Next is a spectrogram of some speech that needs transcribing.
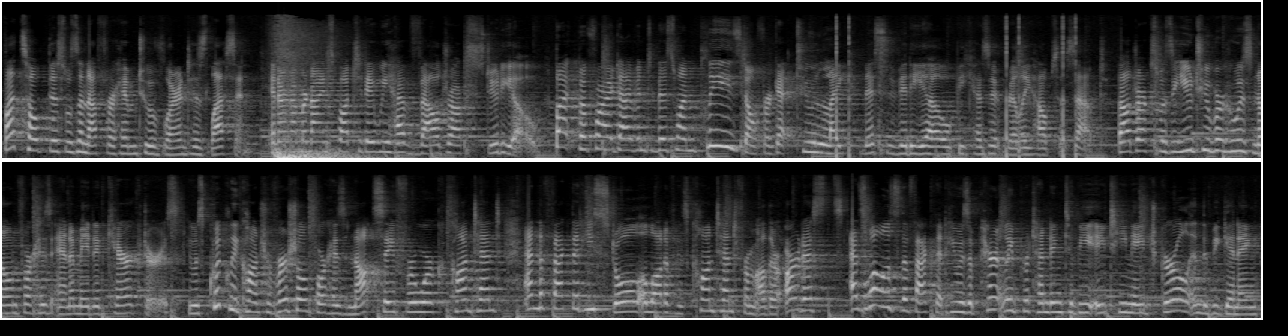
Let's hope this was enough for him to have learned his lesson. In our number 9 spot today we have Valdrox Studio. But before I dive into this one, please don't forget to like this video because it really helps us out. Valdrox was a YouTuber who was known for his animated characters. He was quickly controversial for his not safe for work content and the fact that he stole a lot of his content from other artists, as well as the fact that he was apparently pretending to be a teenage girl in the beginning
